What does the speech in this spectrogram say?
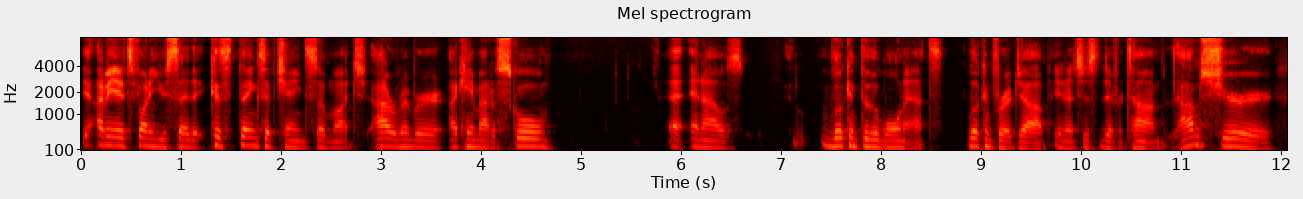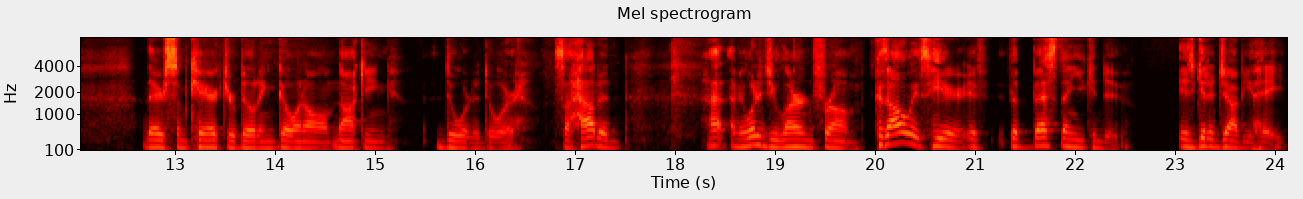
Yeah, I mean, it's funny you say that because things have changed so much. I remember I came out of school and I was looking through the walnuts, looking for a job. You know, it's just a different time. I'm sure there's some character building going on, knocking door to door. So how did, how, I mean, what did you learn from? Because I always hear if the best thing you can do is get a job you hate,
